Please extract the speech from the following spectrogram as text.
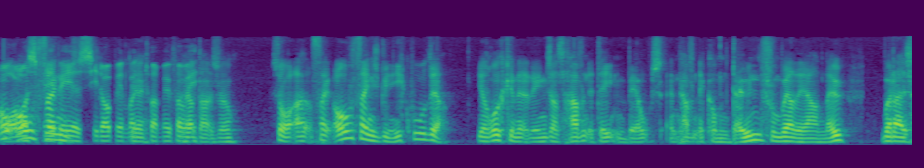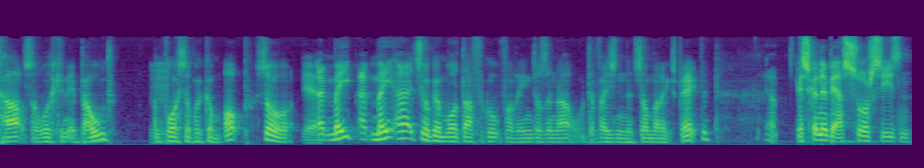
all, all things, maybe has he not been linked yeah, to a move away? I heard that as well. So I think all things being equal there, you're looking at Rangers having to tighten belts and having to come down from where they are now, whereas Hearts are looking to build and mm. possibly come up. So yeah. it might it might actually be more difficult for Rangers in that division than some are expecting. Yeah. It's going to be a sore season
